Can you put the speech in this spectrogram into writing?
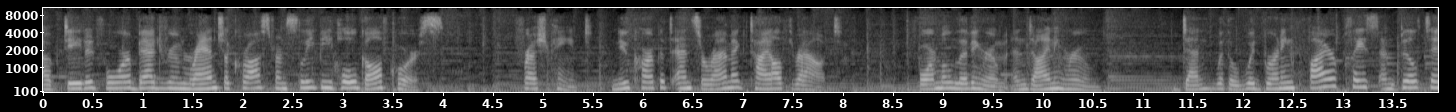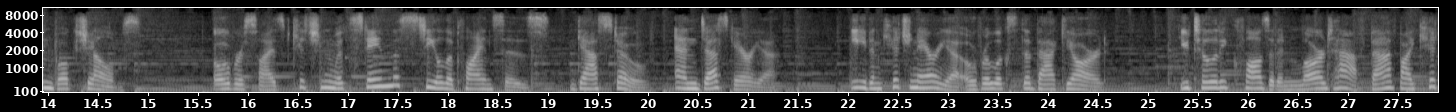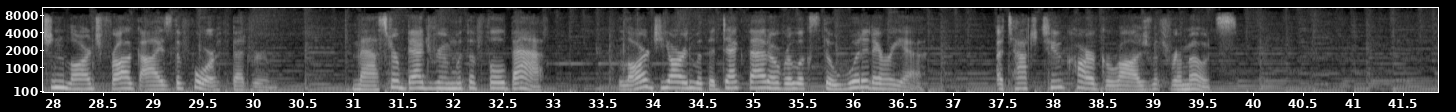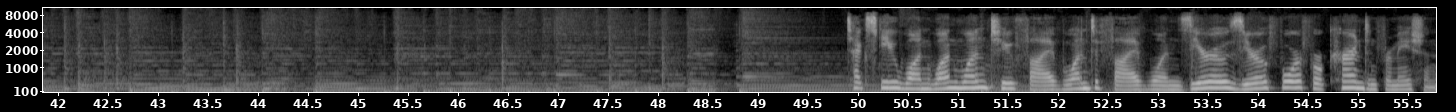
Updated 4-bedroom ranch across from Sleepy Hole Golf Course. Fresh paint, new carpet and ceramic tile throughout. Formal living room and dining room. Den with a wood-burning fireplace and built-in bookshelves. Oversized kitchen with stainless steel appliances, gas stove, and desk area. Eat-in kitchen area overlooks the backyard. Utility closet and large half bath by kitchen large frog eyes the fourth bedroom. Master bedroom with a full bath. Large yard with a deck that overlooks the wooded area. Attached two-car garage with remotes. Text U111251 to 510004 for current information.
